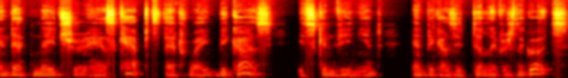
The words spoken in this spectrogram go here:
and that nature has kept that way because it's convenient and because it delivers the goods.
